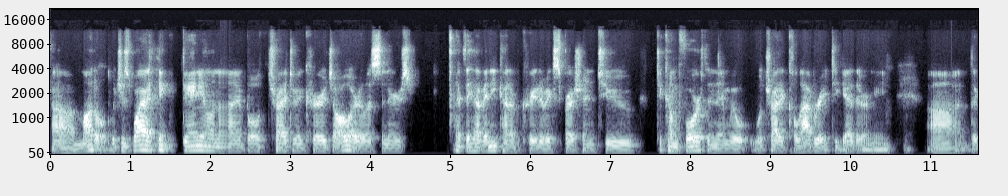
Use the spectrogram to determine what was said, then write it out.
uh, muddled which is why i think daniel and i both try to encourage all our listeners if they have any kind of creative expression to to come forth and then we'll we'll try to collaborate together. I mean uh, the,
